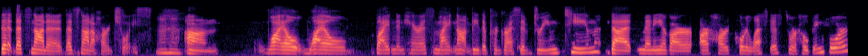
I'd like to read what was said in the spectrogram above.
that that's not a that's not a hard choice. Mm-hmm. Um, while while Biden and Harris might not be the progressive dream team that many of our, our hardcore leftists were hoping for,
